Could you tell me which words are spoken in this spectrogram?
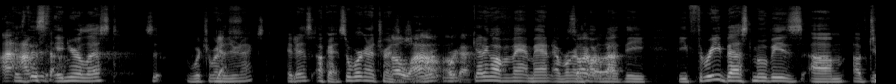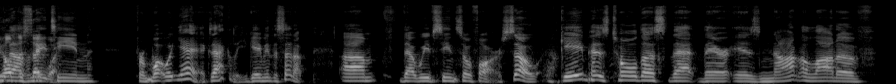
I, Is I'm this just- in your list? Is it, which we're going to do next? It is Okay, so we're going to transition. Oh, wow, We're, we're okay. getting off of Ant Man, and we're going to Sorry talk about about the the three best movies um, of You helped the segue. 2018 from what? what- Yeah, exactly. You gave me the setup um, that we've seen so far. So Gabe has told us that there is not a lot of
